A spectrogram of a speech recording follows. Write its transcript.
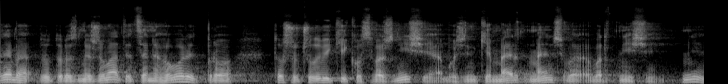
Треба тут розмежувати. Це не говорить про те, що чоловіки якось важніші або жінки менш вартніші. Ні.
